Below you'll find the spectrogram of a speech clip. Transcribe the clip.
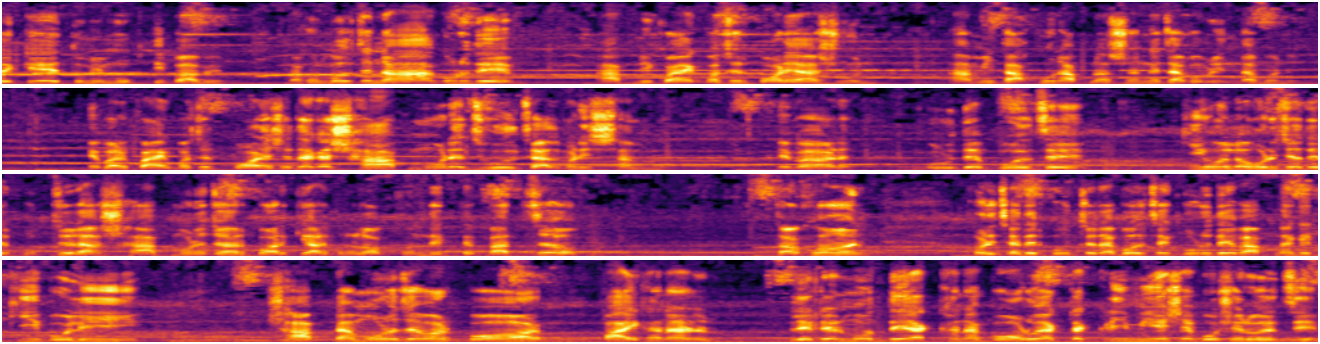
থেকে তুমি মুক্তি পাবে। তখন বলছে, না গুরুদেব, আপনি কয়েক বছর পরে আসুন। আমি তখন আপনার সঙ্গে যাব বৃন্দাবনে। এবার কয়েক বছর পরে এসে দেখে সাপ মরে ঝুলছে আলমারির সামনে। এবার গুরুদেব বলছে, কি হলো হরিচাঁদের পুত্রেরা? সাপ মরে যাওয়ার পর কি আর কোনো লক্ষণ দেখতে পাচ্ছ? তখন হরিচাঁদের পুত্রেরা বলছে, গুরুদেব, আপনাকে কি বলি? সাপটা মরে যাওয়ার পর পায়খানার প্লেটের মধ্যে একখানা বড় একটা কৃমি এসে বসে রয়েছে।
